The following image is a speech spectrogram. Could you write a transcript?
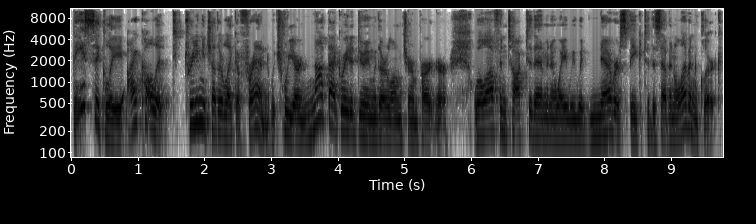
Basically, I call it treating each other like a friend, which we are not that great at doing with our long-term partner. We'll often talk to them in a way we would never speak to the 7-Eleven clerk.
